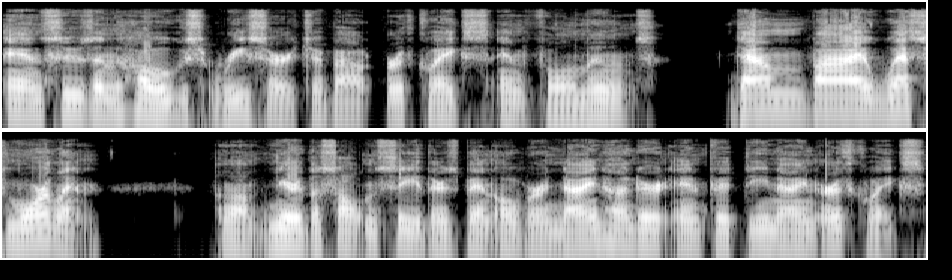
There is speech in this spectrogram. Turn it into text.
and Susan Hoag's research about earthquakes and full moons. Down by Westmorland, um, near the Salton Sea, there's been over 959 earthquakes.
